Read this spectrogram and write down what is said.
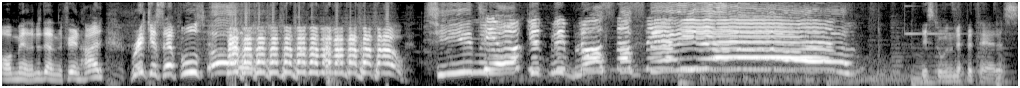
Og mener du denne fyren her? Ricky Seffos! Team Rocket blir blåst av sted igjen! Historien repeteres.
